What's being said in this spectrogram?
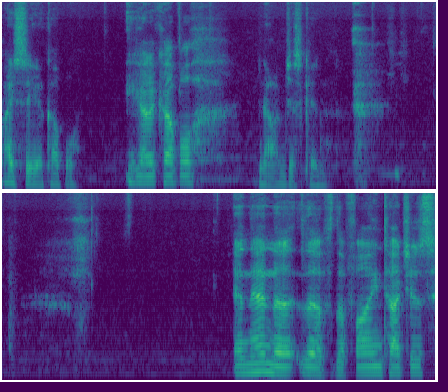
I see a couple. You got a couple? No, I'm just kidding. And then the the the fine touches.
